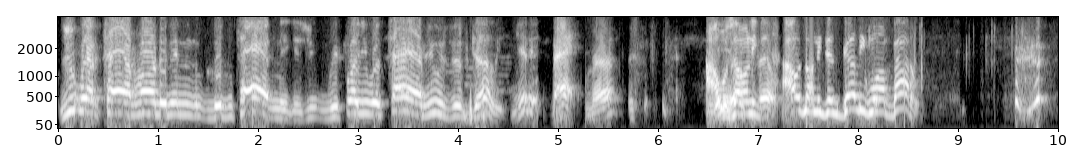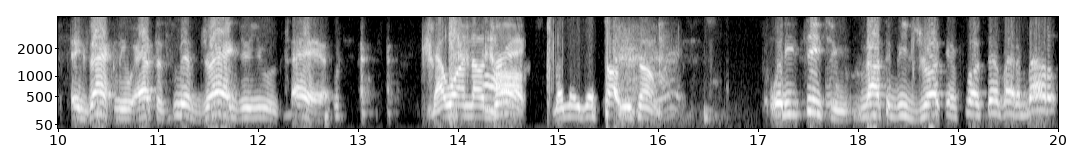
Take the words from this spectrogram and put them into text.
You went tab harder than the tab niggas. You before you was tab, you was just gully. Get it back, bruh. I was only. I was only just gully one battle. exactly. After Smith dragged you, you was tab. That wasn't no drag. That nigga just taught me something. What he teach you? Not to be drunk and fucked up at a battle?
